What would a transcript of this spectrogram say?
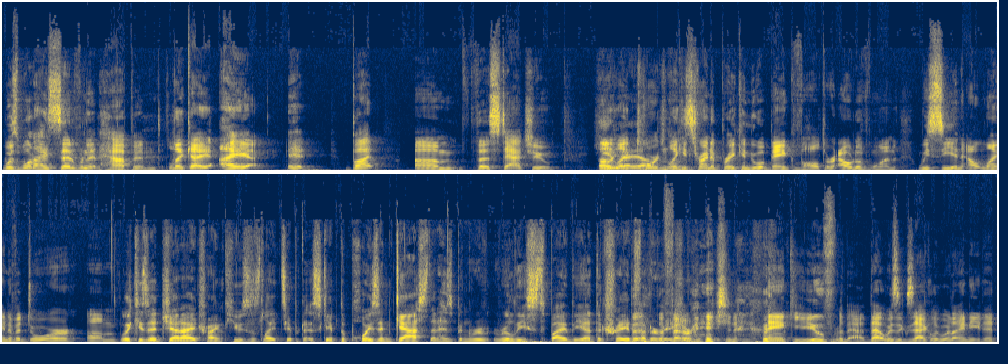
was what I said when it happened. Like I, I, it, but um, the statue. He Oh, yeah, like yeah. torch, like he's trying to break into a bank vault or out of one. We see an outline of a door. Um, Like he's a Jedi trying to use his lightsaber to escape the poison gas that has been re- released by the uh, the Trade the Federation. Federation. Thank you for that. That was exactly what I needed.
